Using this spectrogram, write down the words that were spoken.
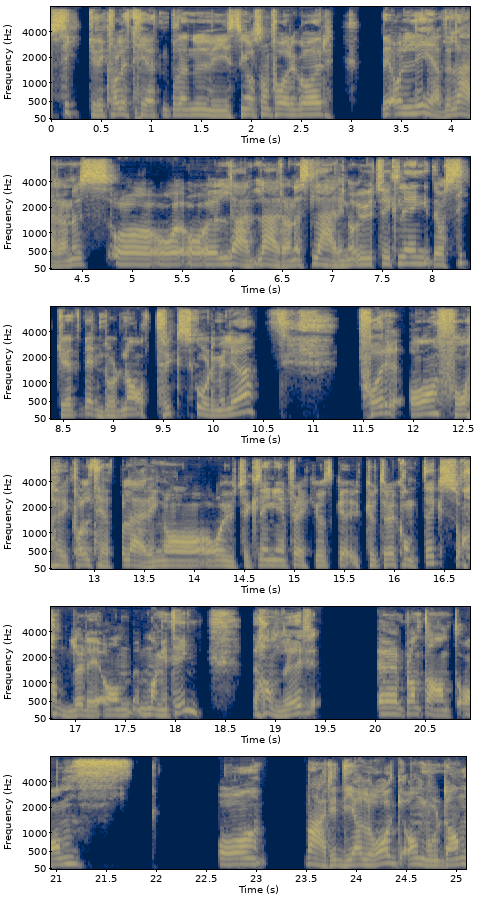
sikre kvaliteten på den undervisninga som foregår, det å lede lærernes, og, og, og lærernes læring og utvikling, det å sikre et velordna og trygt skolemiljø for å få høy kvalitet på læring og, og utvikling i en flerkulturell kontekst, så handler det om mange ting. Det handler eh, bl.a. om å være i dialog om hvordan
